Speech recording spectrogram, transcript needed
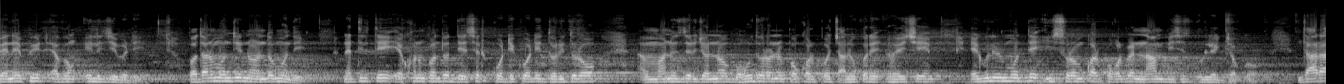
বেনিফিট এবং এলিজিবিলিটি প্রধানমন্ত্রী নরেন্দ্র মোদী নেতৃত্বে এখন পর্যন্ত দেশের কোটি কোটি দরিদ্র মানুষদের জন্য বহু ধরনের প্রকল্প চালু করে হয়েছে। এগুলির মধ্যে ই শ্রম কার্ড প্রকল্পের নাম বিশেষ উল্লেখযোগ্য। যারা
